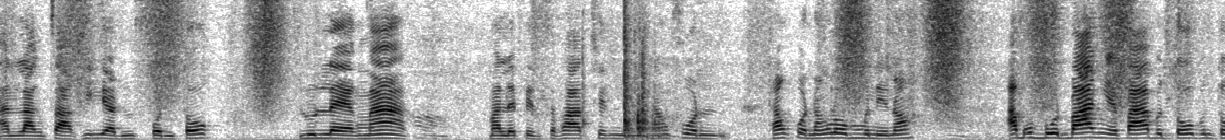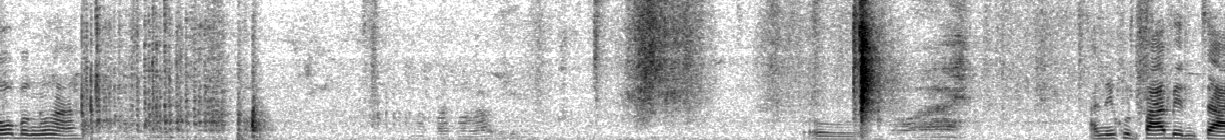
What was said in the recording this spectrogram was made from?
อันหลังจากที่ยันฝนตก รุนแรงมาก อืมมันเลยเป็นสภาพเช่นนี้ทั้งฝนทั้งฝนทั้งลมมันนี่เนาะอืมเอาบนบนบ้านไงป้าบนโต๊ะบนโต๊ะเบิ่งดูค่ะมาปัดของเราเอง โอ้ อันนี้คุณป้าเบญจา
